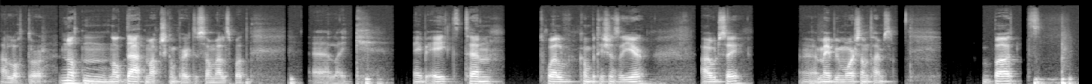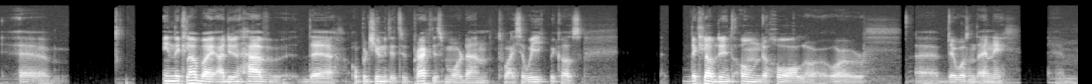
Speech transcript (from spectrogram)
a lot, or not not that much compared to some else, but uh, like maybe 8, 10, 12 competitions a year. I would say, uh, maybe more sometimes. But uh, in the club, I, I didn't have the opportunity to practice more than twice a week because the club didn't own the hall or, or uh, there wasn't any um,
